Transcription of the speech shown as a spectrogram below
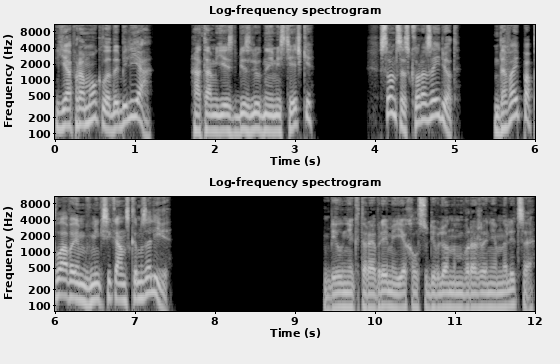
Я промокла до белья. А там есть безлюдные местечки? Солнце скоро зайдет. Давай поплаваем в Мексиканском заливе. Билл некоторое время ехал с удивленным выражением на лице.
